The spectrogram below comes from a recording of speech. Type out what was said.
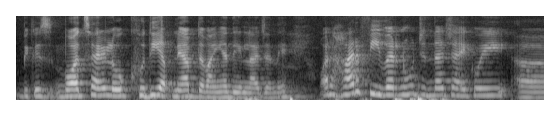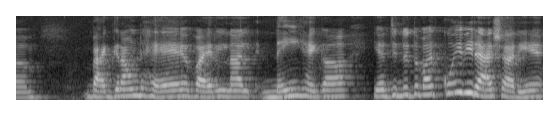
ਬਿਕਾਜ਼ ਬਹੁਤ ਸਾਰੇ ਲੋਕ ਖੁਦ ਹੀ ਆਪਣੇ ਆਪ ਦਵਾਈਆਂ ਦੇਣ ਲੱਗ ਜਾਂਦੇ। ਔਰ ਹਰ ਫੀਵਰ ਨੂੰ ਜਿੰਦਾ ਚਾਹੇ ਕੋਈ ਬੈਕਗ੍ਰਾਉਂਡ ਹੈ ਵਾਇਰਲ ਨਾਲ ਨਹੀਂ ਹੈਗਾ ਜਾਂ ਜਿੰਦੇ ਤੋਂ ਬਾਅਦ ਕੋਈ ਵੀ ਰੈਸ਼ ਆ ਰਹੀ ਹੈ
